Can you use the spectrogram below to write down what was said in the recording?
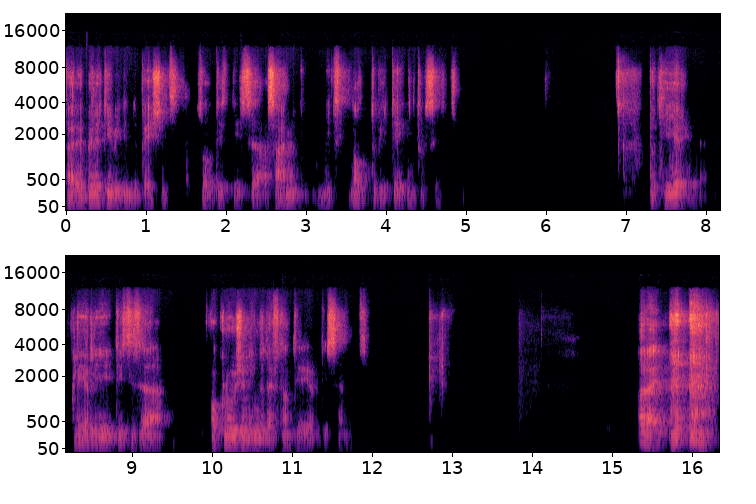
variability within the patients. So this, this uh, assignment needs not to be taken too seriously. But here, clearly, this is a occlusion in the left anterior descendens. All right.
